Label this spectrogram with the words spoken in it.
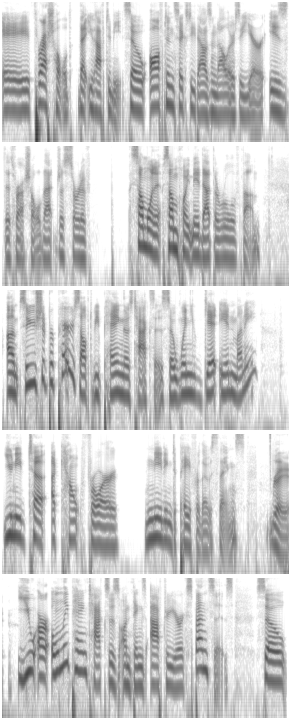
a threshold that you have to meet. So often $60,000 a year is the threshold that just sort of someone at some point made that the rule of thumb. Um, so you should prepare yourself to be paying those taxes. So when you get in money, you need to account for needing to pay for those things right. you are only paying taxes on things after your expenses. So,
